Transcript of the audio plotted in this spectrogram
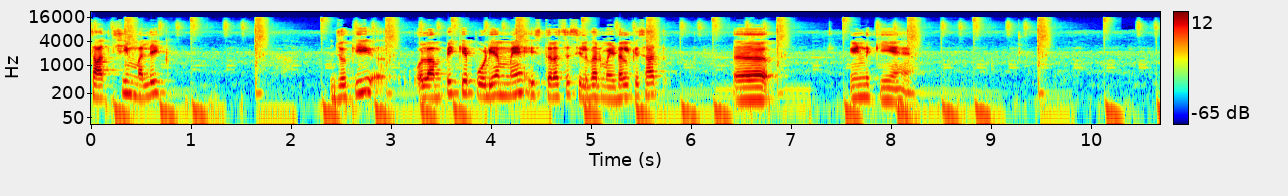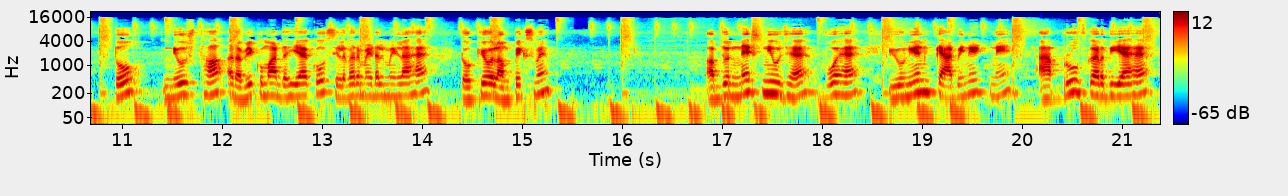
Sakshi Malik, जो कि ओलंपिक के पोडियम में इस तरह से सिल्वर मेडल के साथ इंड किए हैं। तो न्यूज़ था, रवि कुमार दहिया को सिल्वर मेडल मिला है टोक्यो ओलंपिक्स में। अब जो नेक्स्ट न्यूज़ है, वो है यूनियन कैबिनेट ने अप्रूव कर दिया है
